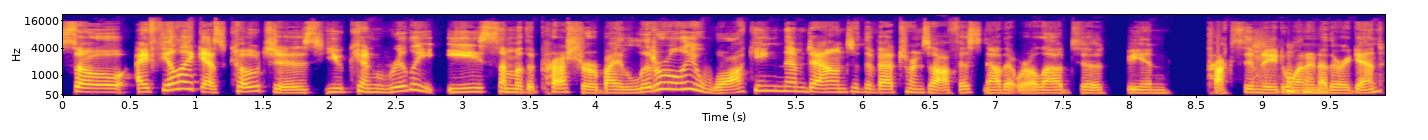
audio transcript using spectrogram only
So I feel like as coaches, you can really ease some of the pressure by literally walking them down to the veteran's office now that we're allowed to be in proximity to one mm-hmm. another again,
